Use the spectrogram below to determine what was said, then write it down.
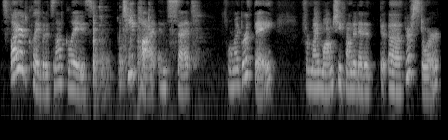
it's fired clay, but it's not glazed, teapot and set for my birthday from my mom. She found it at a th uh, thrift store.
